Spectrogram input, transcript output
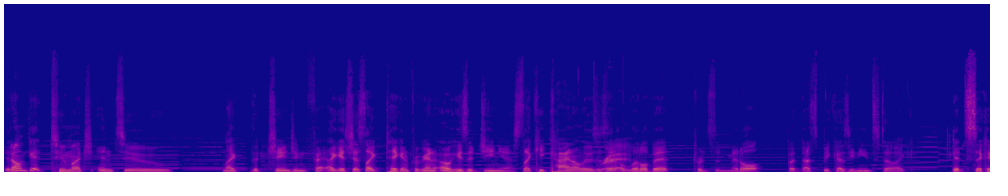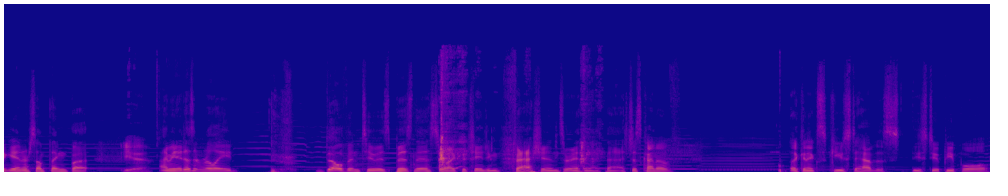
they don't get too much into like the changing fa- like it's just like taken for granted oh he's a genius like he kind of loses it a little bit towards the middle but that's because he needs to like get sick again or something but Yeah, i mean it doesn't really delve into his business or like the changing fashions or anything like that it's just kind of like an excuse to have this these two people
